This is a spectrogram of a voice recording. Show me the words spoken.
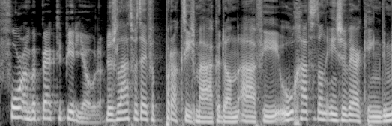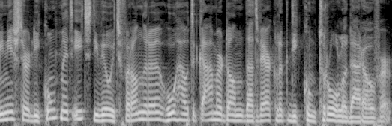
voor een beperkte periode. Dus laten we het even praktisch maken dan, Avi. Hoe gaat het dan in zijn werking? De minister die komt met iets, die wil iets veranderen. Hoe houdt de Kamer dan daadwerkelijk die controle daarover?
